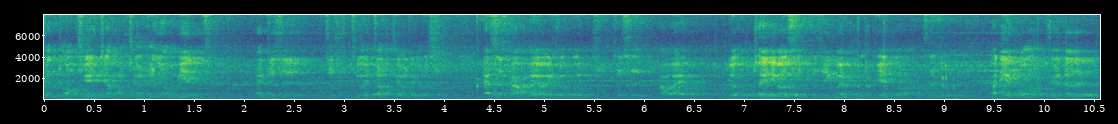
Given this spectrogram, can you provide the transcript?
跟同学讲，我觉得很有面子，那就是就是就会造就流行。但是它会有一个问题，就是它会流最流行，就是因为普遍化，就是它连我觉得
